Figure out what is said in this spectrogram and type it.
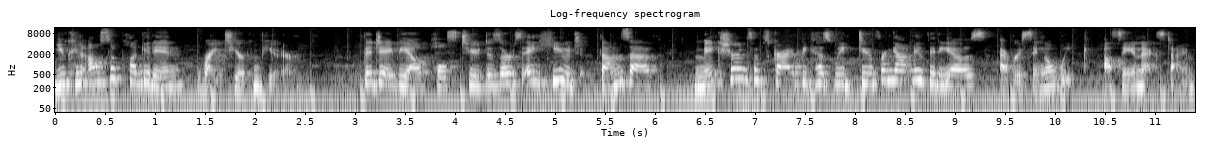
You can also plug it in right to your computer. The JBL Pulse 2 deserves a huge thumbs up Make sure and subscribe because we do bring out new videos every single week. I'll see you next time.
